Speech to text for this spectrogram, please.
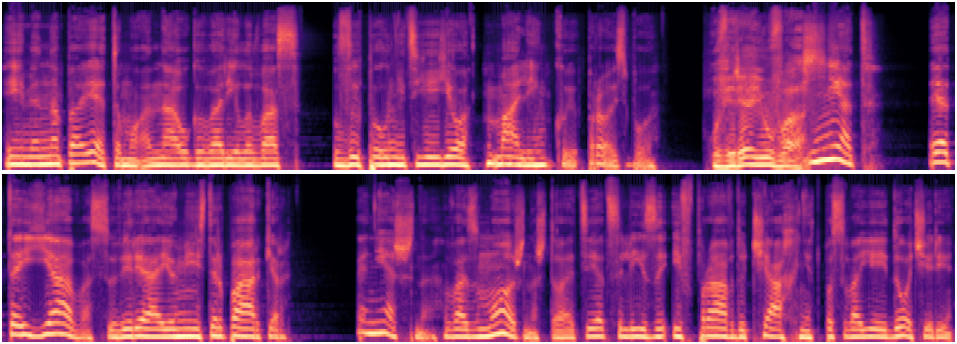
Именно поэтому она уговорила вас выполнить ее маленькую просьбу. Уверяю вас. Нет, это я вас уверяю, мистер Паркер. Конечно, возможно, что отец Лизы и вправду чахнет по своей дочери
